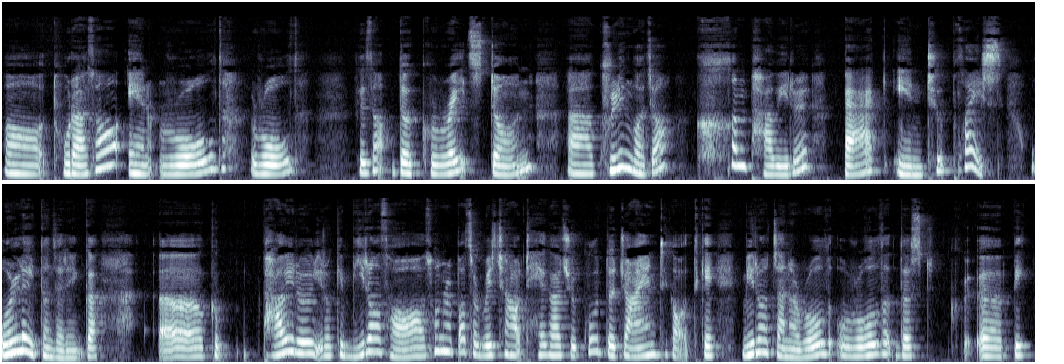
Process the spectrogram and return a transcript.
어, 돌아서 and rolled. rolled. 그래서 the great stone 아, 굴린 거죠. 큰 바위를 back into place. 원래 있던 자리. 그러니까 어, 그 바위를 이렇게 밀어서 손을 뻗어 reach out 해가지고 the giant가 어떻게 밀었잖아. rolled, rolled the uh, big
